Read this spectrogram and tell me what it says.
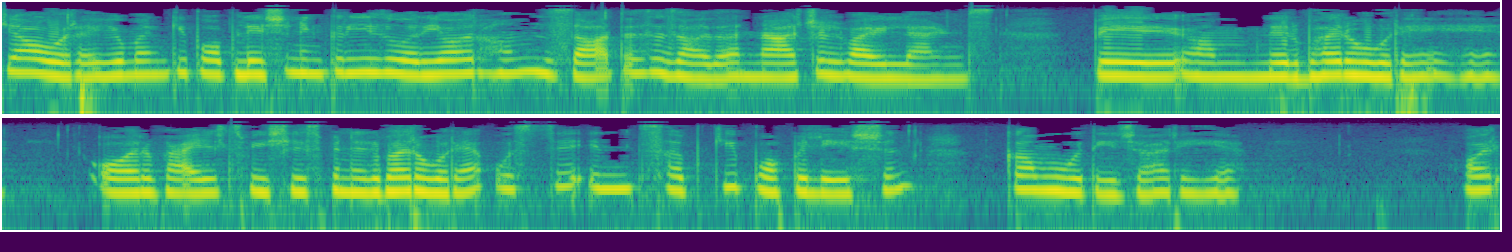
क्या हो रहा है? ह्यूमन की पॉपुलेशन इंक्रीज हो रही है और हम ज़्यादा से ज़्यादा नेचुरल वाइल्ड लैंड्स पे हम निर्भर हो रहे हैं और वाइल्ड स्पीशीज़ पे निर्भर हो रहे हैं, उससे इन सब की पॉपुलेशन कम होती जा रही है। और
